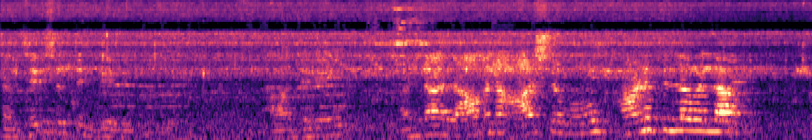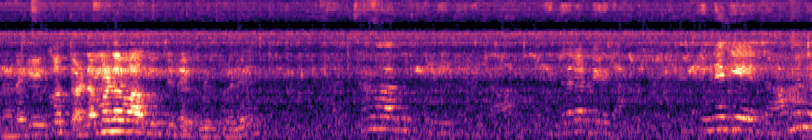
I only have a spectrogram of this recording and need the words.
ಸಂಚರಿಸುತ್ತಿದ್ದೇವೆ. ಆದರೆ ಅಣ್ಣ ರಾಮನ ಆಶ್ರಮವು ಕಾಣುತ್ತಿಲ್ಲವಲ್ಲ. ನನಗೇಕೋ ತಡಮಳವಾಗುತ್ತಿದೆ ಗುರುಗಳೇ. ನಿನಗೆ ರಾಮನ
